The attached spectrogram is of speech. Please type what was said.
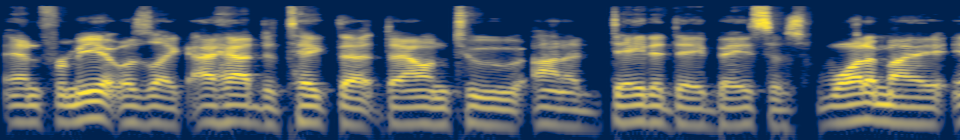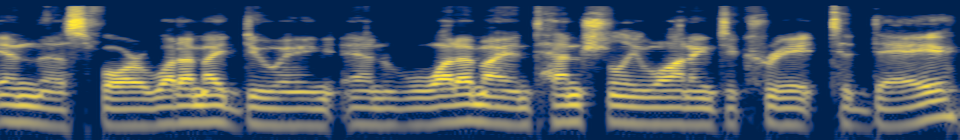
And for me, it was like I had to take that down to on a day to day basis. What am I in this for? What am I doing? And what am I intentionally wanting to create today?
